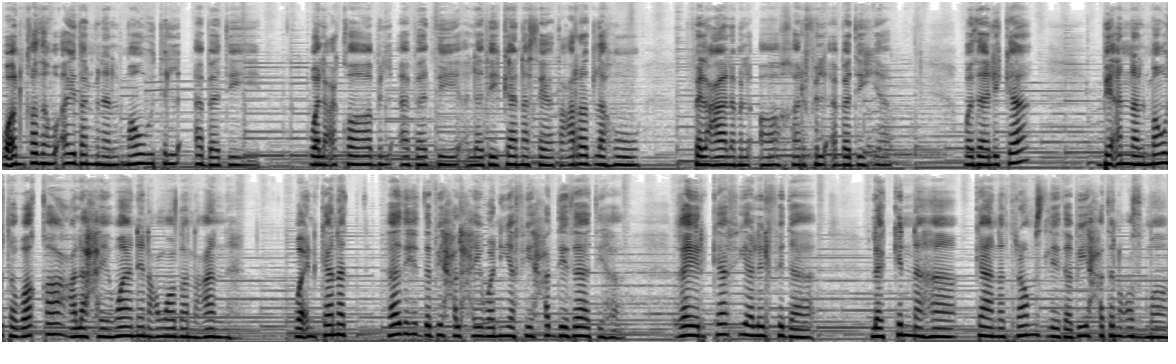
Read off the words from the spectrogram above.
وأنقذه أيضا من الموت الأبدي والعقاب الأبدي الذي كان سيتعرض له في العالم الآخر في الأبدية. وذلك بأن الموت وقع على حيوان عوضا عنه وإن كانت هذه الذبيحة الحيوانية في حد ذاتها غير كافية للفداء لكنها كانت رمز لذبيحة عظمى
